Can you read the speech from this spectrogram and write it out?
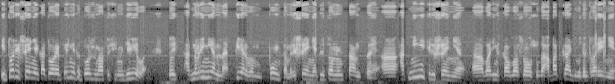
И то решение, которое принято, тоже нас очень удивило. То есть одновременно первым пунктом решения апелляционной инстанции а, отменить решение а, Владимирского областного суда об отказе в удовлетворении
